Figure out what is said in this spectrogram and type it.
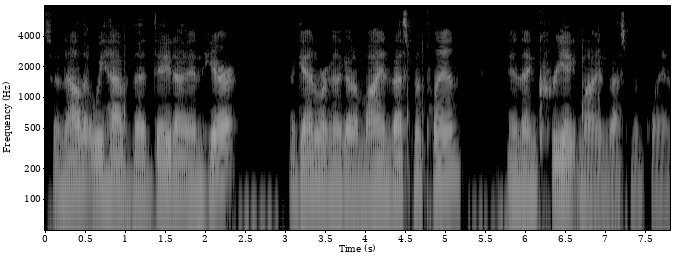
So now that we have the data in here, again, we're going to go to My Investment Plan and then create My Investment Plan.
